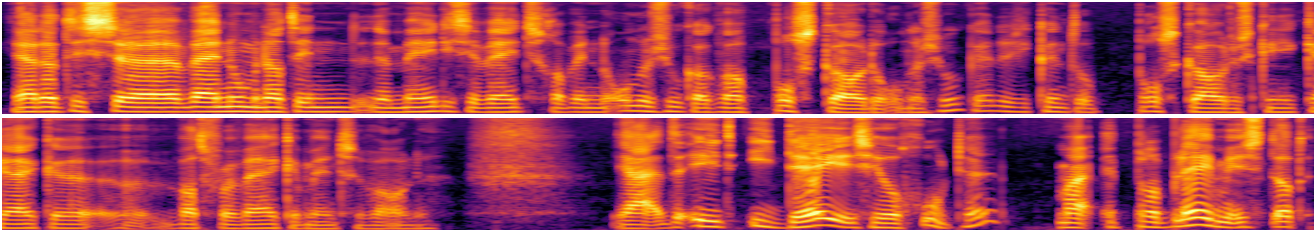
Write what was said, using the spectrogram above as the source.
Ja, dat is, eh, wij noemen dat in de medische wetenschap in onderzoek ook wel postcodeonderzoek. Hè? Dus je kunt op postcodes kun je kijken eh, wat voor wijken mensen wonen. Ja, het idee is heel goed, hè? maar het probleem is dat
